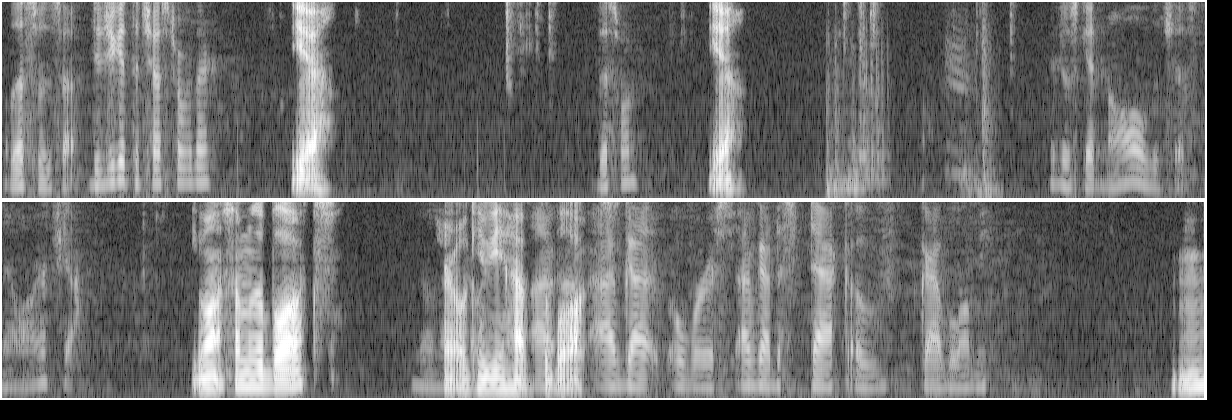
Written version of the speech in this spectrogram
Well, this was, uh, did you get the chest over there? Yeah. This one? Yeah. You're just getting all the chests now, aren't ya? You want some of the blocks? No, no, Here, I'll no. give you half the I- blocks. I've got over. a I've got a stack of gravel on me. Hmm?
